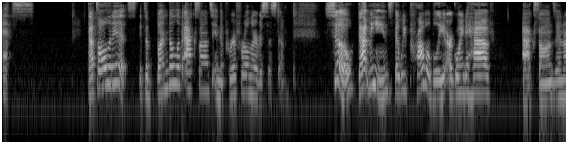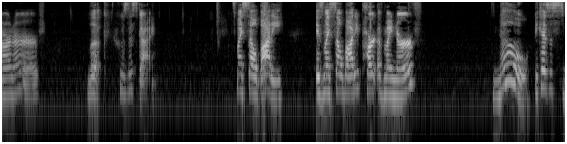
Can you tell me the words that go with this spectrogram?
PNS. That's all it is. It's a bundle of axons in the peripheral nervous system. So that means that we probably are going to have axons in our nerve. Look, who's this guy? It's my cell body. Is my cell body part of my nerve? No, because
